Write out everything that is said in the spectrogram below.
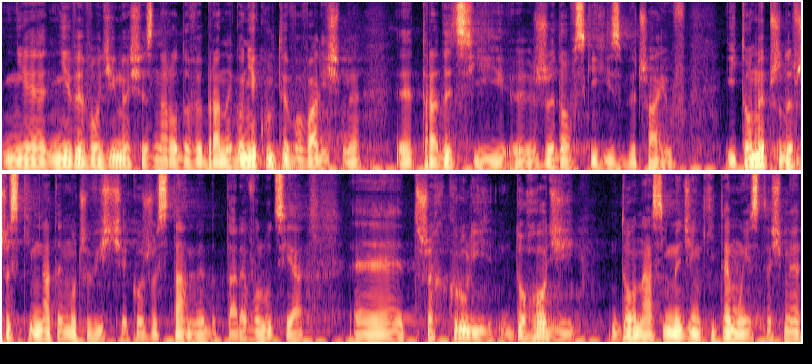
nie, nie wywodzimy się z narodu wybranego, nie kultywowaliśmy e, tradycji e, żydowskich i zwyczajów. I to my przede wszystkim na tym oczywiście korzystamy. Ta rewolucja e, Trzech Króli dochodzi do nas i my dzięki temu jesteśmy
